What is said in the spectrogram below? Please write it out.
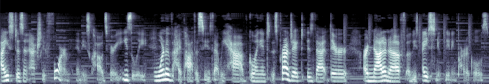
ice doesn't actually form in these clouds very easily. One of the hypotheses that we have going into this project is that there are not enough of these ice nucleating particles.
